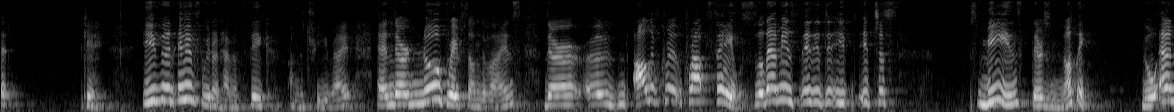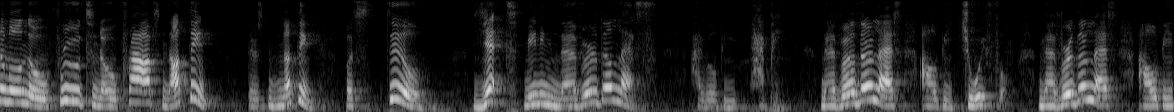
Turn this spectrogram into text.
Uh, okay, even if we don't have a fig on the tree, right? And there are no grapes on the vines, their uh, olive crop fails. So that means it, it, it just means there's nothing. No animal, no fruit, no crops, nothing. There's nothing. But still, yet, meaning nevertheless, I will be happy. Nevertheless, I'll be joyful. Nevertheless, I'll be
